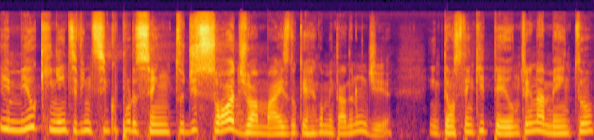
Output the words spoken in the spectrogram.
e 1.525% de sódio a mais do que recomendado num dia. Então você tem que ter um treinamento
